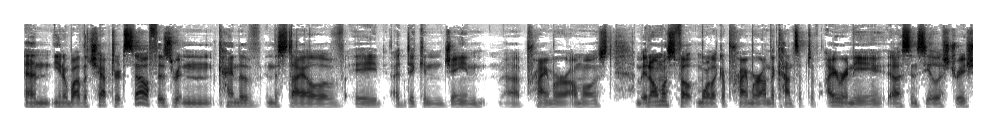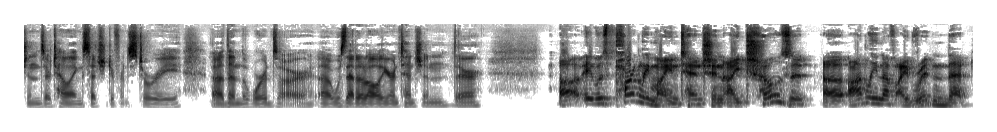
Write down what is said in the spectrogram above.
and you know, while the chapter itself is written kind of in the style of a, a Dick and Jane uh, primer, almost, it almost felt more like a primer on the concept of irony, uh, since the illustrations are telling such a different story than the words are. was that at all your intention there? Uh, it was partly my intention. I chose it. Uh, oddly enough, I'd written that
